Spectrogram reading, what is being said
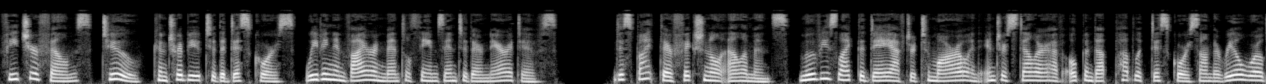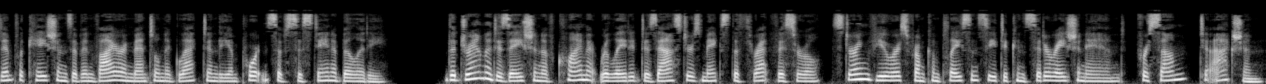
Feature films, too, contribute to the discourse, weaving environmental themes into their narratives. Despite their fictional elements, movies like The Day After Tomorrow and Interstellar have opened up public discourse on the real world implications of environmental neglect and the importance of sustainability. The dramatization of climate related disasters makes the threat visceral, stirring viewers from complacency to consideration and, for some, to action.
